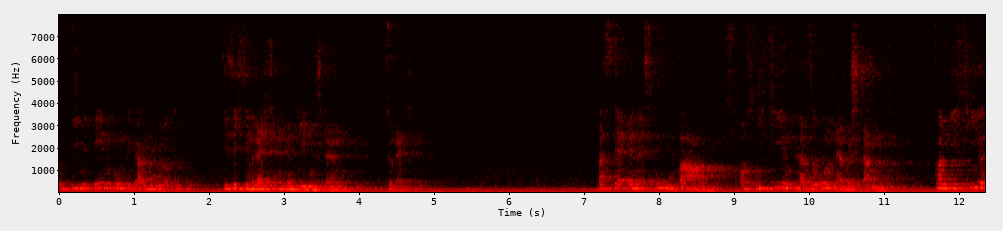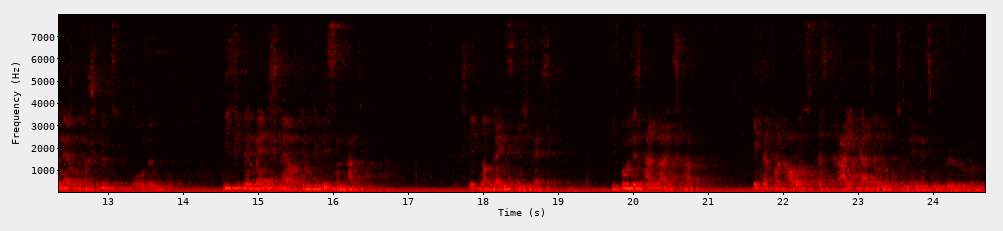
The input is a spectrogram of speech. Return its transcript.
und wie mit denen umgegangen wird, die sich den Rechten entgegenstellen. Zu Recht was der NSU war, aus wie vielen Personen er bestand, von wie vielen er unterstützt wurde, wie viele Menschen er auf dem Gewissen hat, steht noch längst nicht fest. Die Bundesanwaltschaft geht davon aus, dass drei Personen zum NSU gehören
